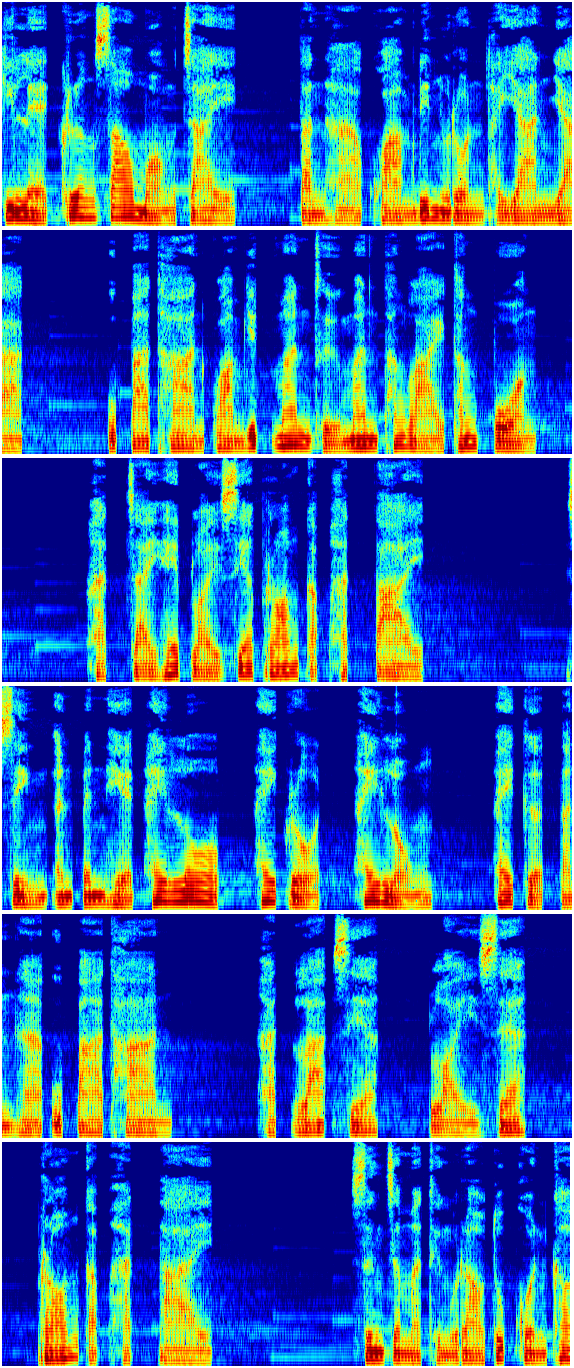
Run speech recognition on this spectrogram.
กิเลสเครื่องเศร้าหมองใจ ตัณหาความดิ้นรนทยานอยาก อุปาทานความยึดมั่นถือมั่นทั้งหลายทั้งปวง หัดใจให้ปล่อยเสียพร้อมกับหัดตาย สิ่งอันเป็นเหตุให้โลภให้โกรธ ให้หลง ให้เกิดตัณหาอุปาทาน หัดละเสีย ปล่อยเสีย พร้อมกับหัดตาย ซึ่งจะมาถึงเราทุกคนเข้า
